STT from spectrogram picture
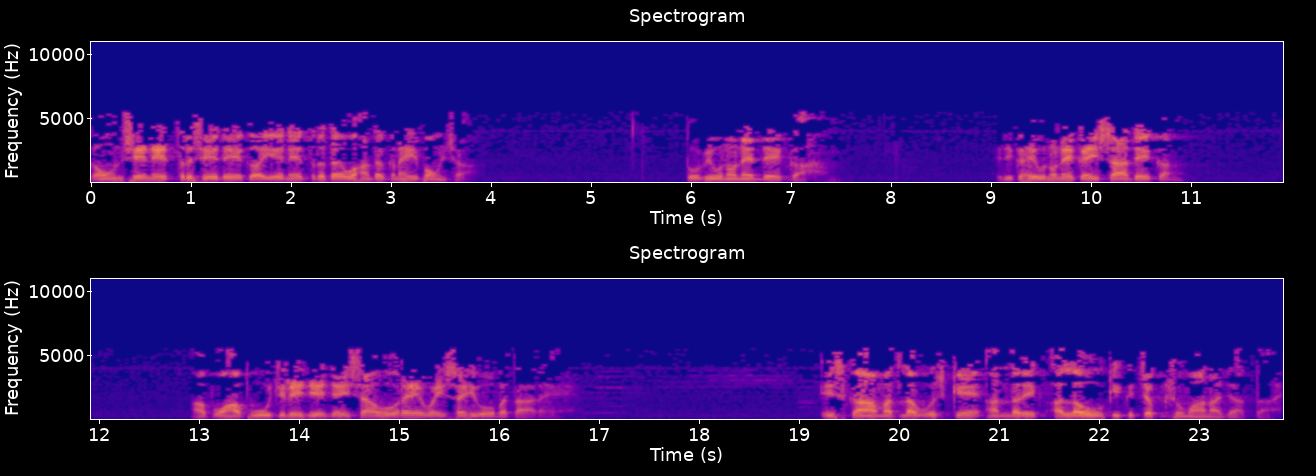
कौन से नेत्र से देखा? ये नेत्र तक वहाँ तक नहीं पहुँचा। तो भी उन्होंने देखा। यदि कहे उन्होंने कैसा देखा? आप वहाँ पूछ लीजिए, जैसा हो रहे, वैसा ही वो बता रहे इसका मतलब उसके अंदर एक अलौकिक चक्षु माना जाता है।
